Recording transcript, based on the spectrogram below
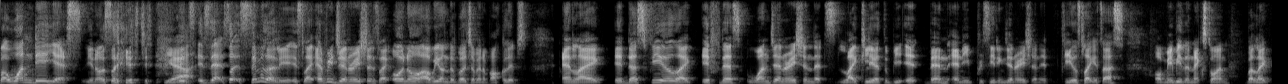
but one day yes you know so it's just Yeah. it's, it's that. So similarly it's like every generation is like oh no are we on the verge of an apocalypse? And like it does feel like if there's one generation that's likelier to be it than any preceding generation it feels like it's us or maybe the next one. But like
